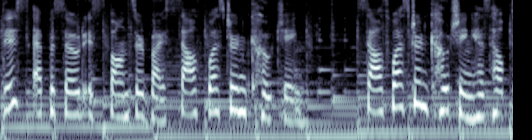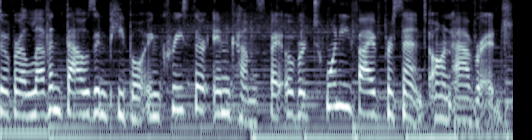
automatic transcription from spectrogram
This episode is sponsored by Southwestern Coaching. Southwestern Coaching has helped over 11,000 people increase their incomes by over 25% on average.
